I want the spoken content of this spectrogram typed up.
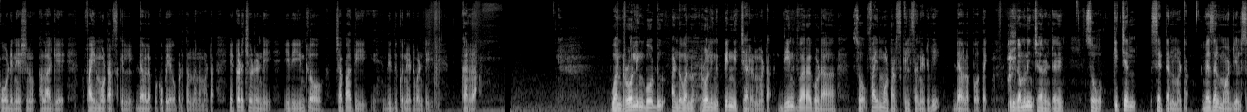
కోఆర్డినేషన్ అలాగే ఫైన్ మోటార్ స్కిల్ డెవలప్కి ఉపయోగపడుతుంది అన్నమాట ఇక్కడ చూడండి ఇది ఇంట్లో చపాతీ దిద్దుకునేటువంటి కర్ర. One rolling board and one rolling pin ఇచ్చారనమాట దీని ద్వారా కూడా సో ఫైన్ మోటార్ స్కిల్స్ అనేటివి డెవలప్ అవుతాయి. ఇది గమనించారంటే సో కిచెన్ సెట్ అన్నమాట. Vessel modules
